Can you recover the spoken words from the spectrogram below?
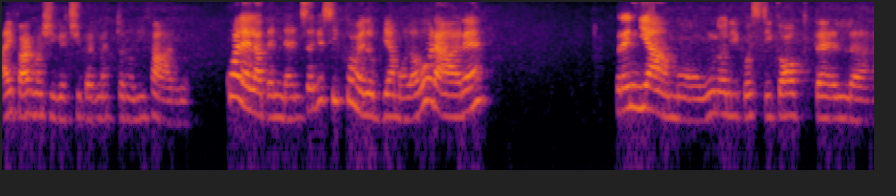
ai farmaci che ci permettono di farlo. Qual è la tendenza? Che siccome dobbiamo lavorare, prendiamo uno di questi cocktail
